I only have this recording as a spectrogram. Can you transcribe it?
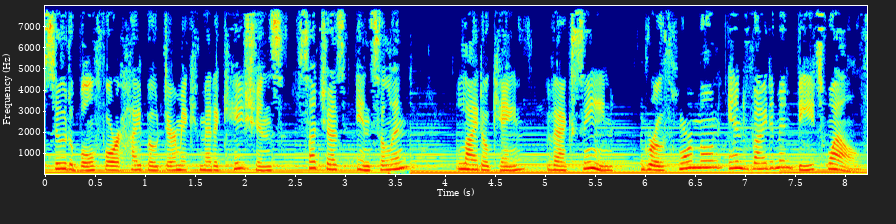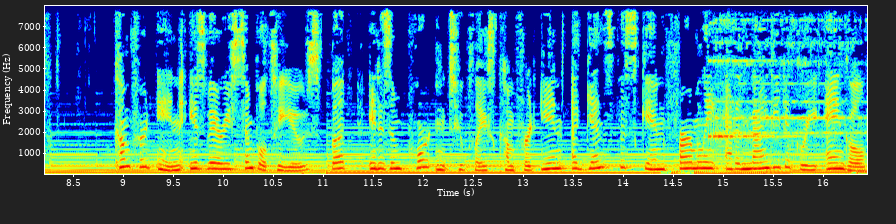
suitable for hypodermic medications such as insulin, lidocaine, vaccine, growth hormone, and vitamin B12. Comfort In is very simple to use, but it is important to place Comfort In against the skin firmly at a 90 degree angle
